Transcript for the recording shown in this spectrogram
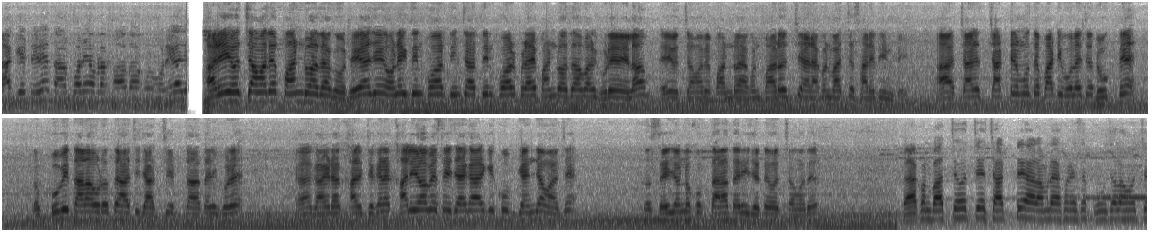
লাগিয়ে টেরে তারপরে আমরা খাওয়া দাওয়া করব, ঠিক আছে? আর এই হচ্ছে আমাদের পান্ডুয়া, দেখো, ঠিক আছে? অনেক দিন পর, তিন চার দিন পর প্রায় পান্ডুয়াতে আবার ঘুরে এলাম। এই হচ্ছে আমাদের পান্ডুয়া, এখন পার হচ্ছে, আর এখন বাজছে সাড়ে তিনটে। আর চার, চারটের মধ্যে পার্টি বলেছে ঢুকতে, তো খুবই তাড়াহুড়োতে আছি, যাচ্ছি তাড়াতাড়ি করে। গাড়িটা খালি, যেখানে খালি হবে সেই জায়গায় আর কি খুব গ্যাঞ্জাম আছে। তো সেই জন্য খুব তাড়াতাড়ি যেতে হচ্ছে আমাদের। তা এখন বাচ্চা হচ্ছে চারটে আর আমরা এখন এসে পৌঁছালাম হচ্ছে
